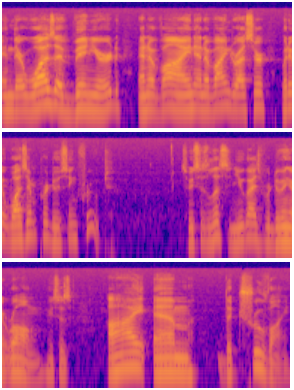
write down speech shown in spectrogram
and there was a vineyard and a vine and a vine dresser, but it wasn't producing fruit. So he says, Listen, you guys were doing it wrong. He says, I am the true vine.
